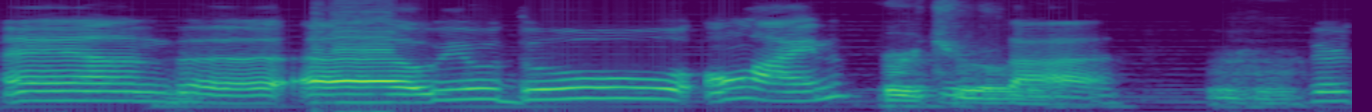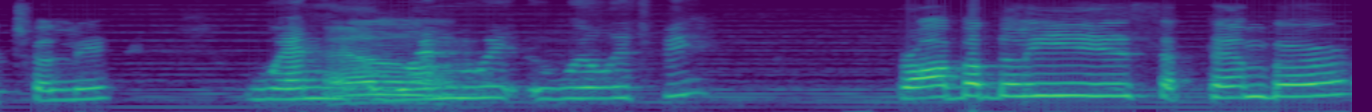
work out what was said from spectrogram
and uh, uh, we'll do online. Virtually. Uh, mm-hmm. Virtually. When, when we, will it be? Probably September.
